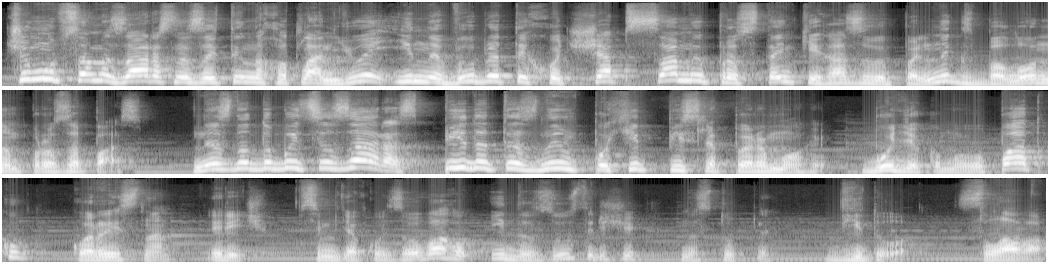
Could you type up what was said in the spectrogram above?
Чому б саме зараз не зайти на Hotline.ua і не вибрати хоча б самий простенький газовий пальник з балоном про запас? Не знадобиться зараз, підете з ним в похід після перемоги. В будь-якому випадку корисна річ. Всім дякую за увагу і до зустрічі в наступних відео. Слава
